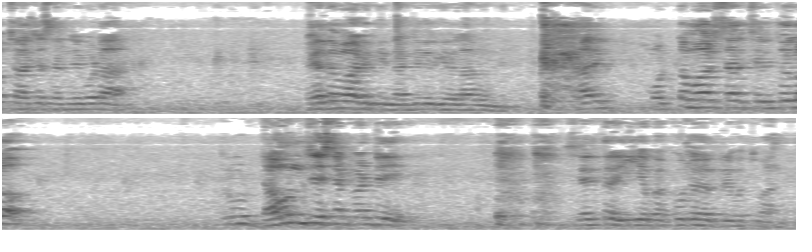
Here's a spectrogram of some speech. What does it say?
ఆఫ్ ఛార్జెస్ అన్ని కూడా పేదవాడికి నడ్డి తిరిగేలా ఉంది. కానీ మొట్టమొదటిసారి చరిత్రలో ట్రూ డౌన్ చేసినటువంటి చరిత్ర ఈ యొక్క కూటమి ప్రభుత్వాన్ని.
